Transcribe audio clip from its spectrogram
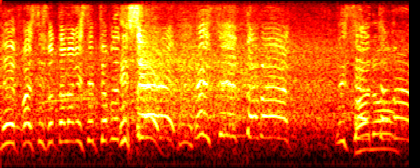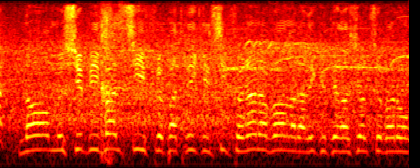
Les Français sont à la réception de Et c'est Et c'est Tabac Et c'est Ah non, non, monsieur Bivan siffle, Patrick, il siffle rien avant à la récupération de ce ballon.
